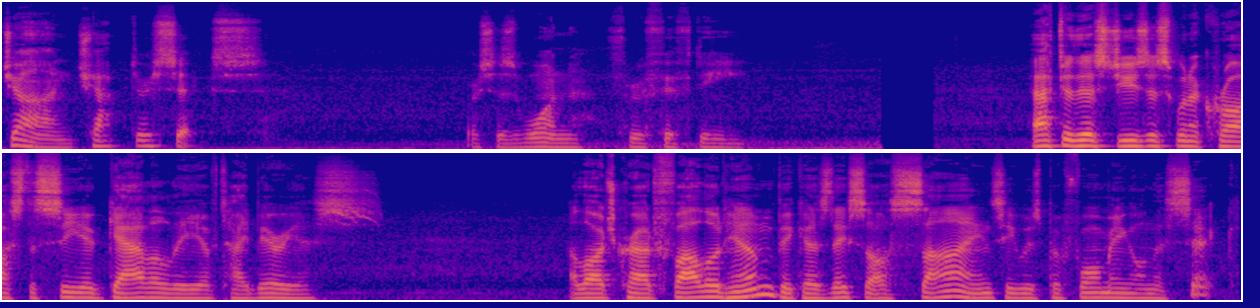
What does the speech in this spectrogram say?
John chapter 6, verses 1 through 15. After this, Jesus went across the Sea of Galilee of Tiberias. A large crowd followed him because they saw signs he was performing on the sick.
